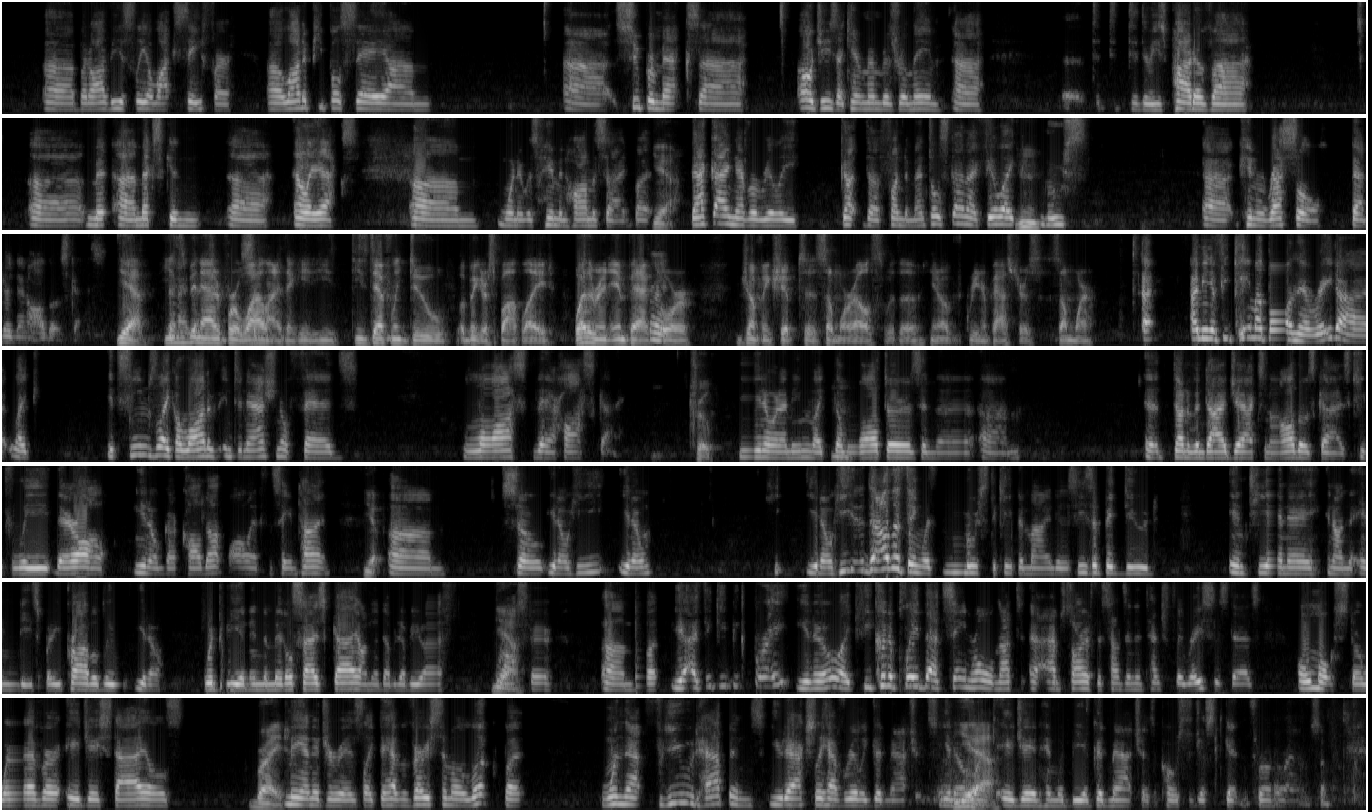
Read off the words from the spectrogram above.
uh, but obviously a lot safer. a lot of people say um, uh, SuperMex. Uh, oh, geez, I can't remember his real name. Uh, t- t- t- he's part of uh, uh, Me- uh, Mexican uh, LAX um, when it was him and Homicide, but yeah that guy never really got the fundamentals done. I feel like Hmm. Moose uh, can wrestle better than all those guys. Yeah, he's been at it for a while, So- and I think he, he he's definitely due a bigger spotlight, whether in Impact Right. or jumping ship to somewhere else with a you know greener pastures somewhere. I mean, if he came up on their radar, like it seems like a lot of international feds lost their Haas guy. True. You know what I mean? Like the Mhm. Walters and the um, uh, Donovan Dijaks and all those guys, Keith Lee, they're all, you know, got called up all at the same time. Yep. Um, so, you know, he, you know, he, you know, he, the other thing with Moose to keep in mind is he's a big dude in TNA and on the indies, but he probably, you know, would be an in the middle sized guy on the WWF Yeah. roster. Um, but yeah, I think he'd be great. You know, like he could have played that same role. Not, to, I'm sorry if this sounds unintentionally racist, as almost or whatever AJ Styles right manager is. Like they have a very similar look, but when that feud happens, you'd actually have really good matches. You know, Yeah. like AJ and him would be a good match as opposed to just getting thrown around. So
